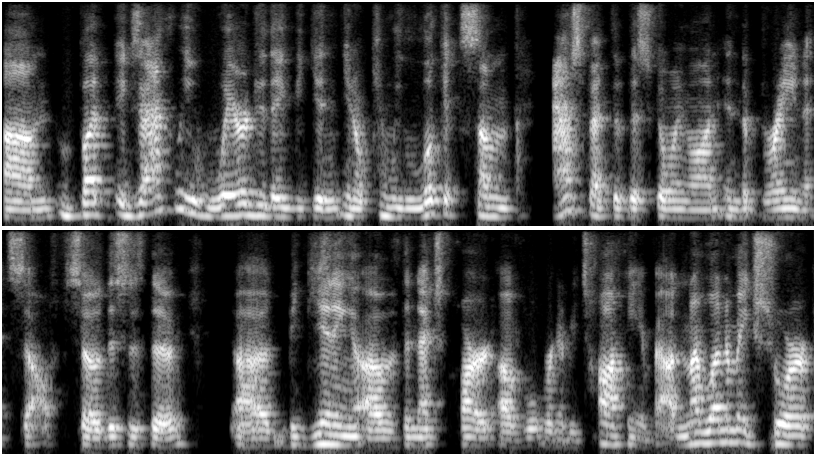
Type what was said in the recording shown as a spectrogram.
Um, but exactly where do they begin? You know, can we look at some aspect of this going on in the brain itself? So this is the uh, beginning of the next part of what we're going to be talking about. And I want to make sure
